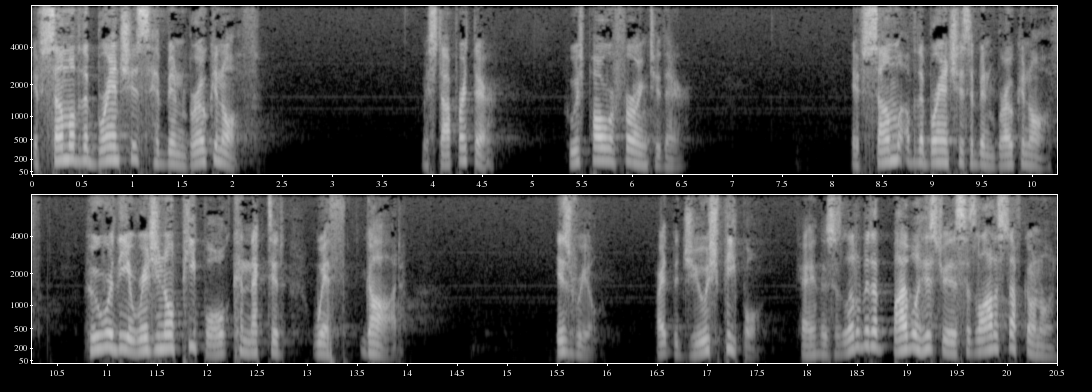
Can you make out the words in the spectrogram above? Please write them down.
If some of the branches have been broken off, let me stop right there. Who is Paul referring to there? If some of the branches have been broken off, who were the original people connected with God? Israel, right? The Jewish people. Okay, there's a little bit of Bible history. This has a lot of stuff going on. I'm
